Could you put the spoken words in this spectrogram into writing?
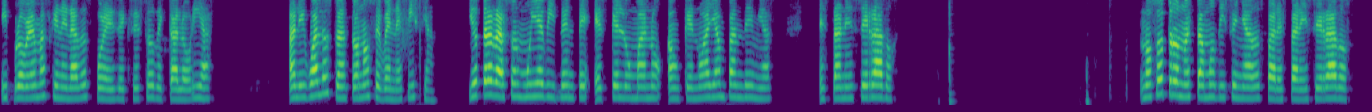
y problemas generados por el exceso de calorías, al igual los trastornos se benefician, y otra razón muy evidente es que el humano, aunque no hayan pandemias, están encerrados. Nosotros no estamos diseñados para estar encerrados.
